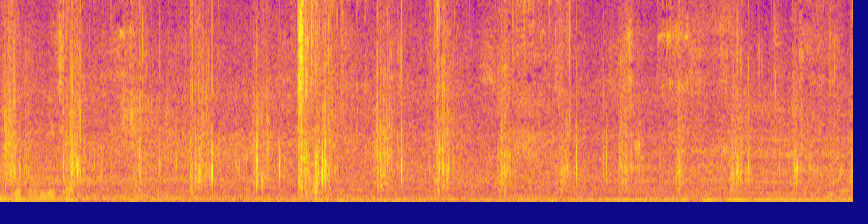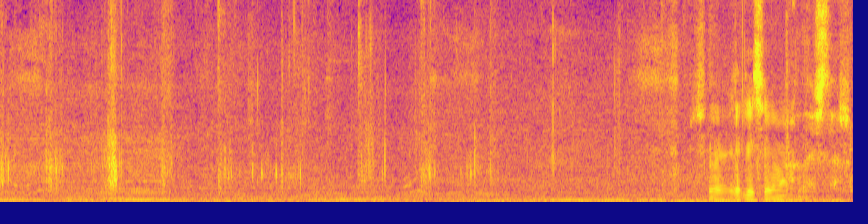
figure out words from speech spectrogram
Buraya doğru geçelim. Şöyle geçelim arkadaşlar.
